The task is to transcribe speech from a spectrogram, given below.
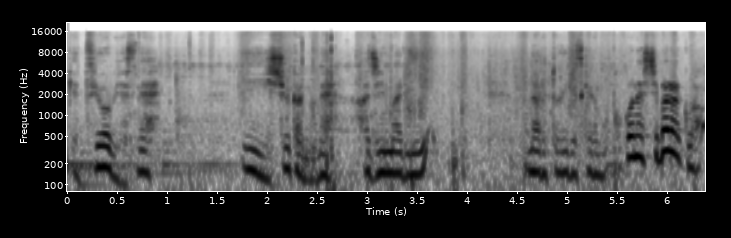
月曜日ですね。いい1週間のね始まりになるといいですけどもここねしばらくは、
